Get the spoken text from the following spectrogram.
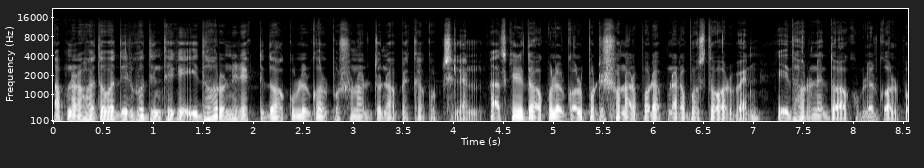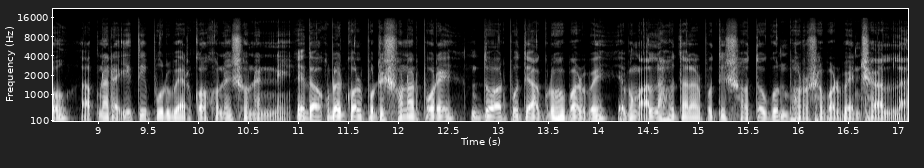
আপনারা হয়তোবা দীর্ঘদিন থেকে এই ধরনের একটি দোয়া কবুলের গল্প শোনার জন্য অপেক্ষা করছিলেন। আজকের এই দোয়া কবুলের গল্পটি শোনার পর আপনারা বুঝতে পারবেন, এই ধরনের দোয়া কবুলের গল্প আপনারা ইতিপূর্বে আর কখনোই শোনেননি। এই দোয়া কবুলের গল্পটি শোনার পরে দোয়ার প্রতি আগ্রহ বাড়বে এবং আল্লাহ তালার প্রতি শতগুণ ভরসা বাড়বে ইনশাআল্লাহ।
